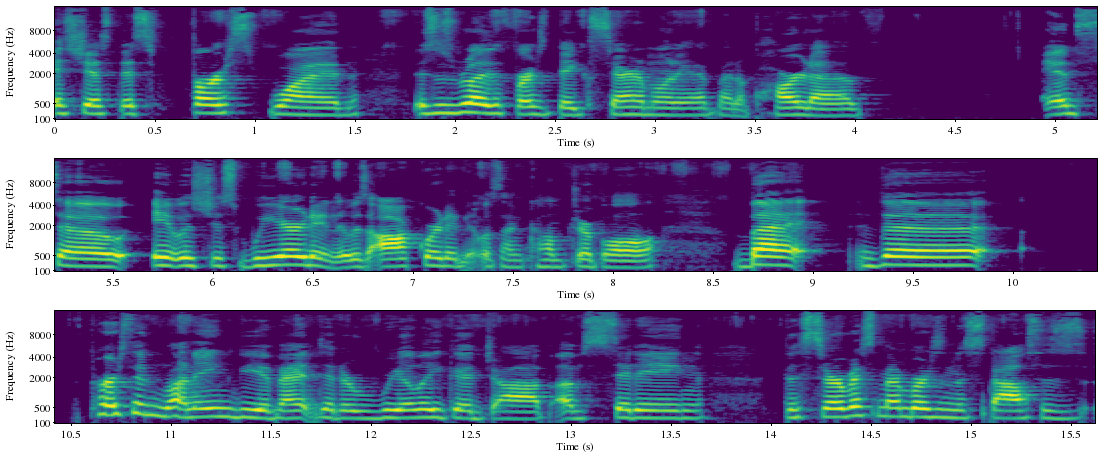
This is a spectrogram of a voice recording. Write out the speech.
It's just this first one, this is really the first big ceremony I've been a part of. And so it was just weird and it was awkward and it was uncomfortable. But the person running the event did a really good job of sitting the service members and the spouses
